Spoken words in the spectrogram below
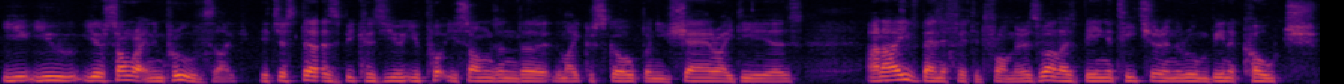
you you your songwriting improves. Like it just does because you you put your songs under the microscope and you share ideas, and I've benefited from it as well as being a teacher in the room, being a coach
